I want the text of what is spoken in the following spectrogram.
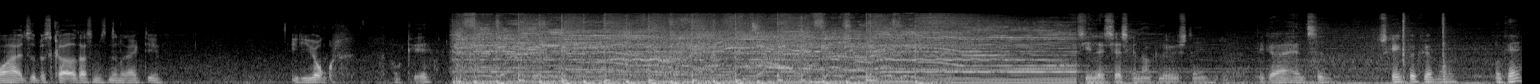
Mor har altid beskrevet dig som sådan en rigtig idiot. Okay. Silas, jeg skal nok løse det. ikke? Det gør jeg altid. Du skal ikke bekymre dig, okay?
